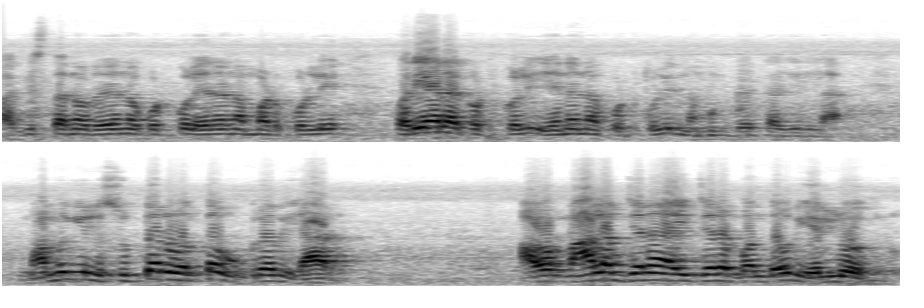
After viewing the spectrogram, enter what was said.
ಪಾಕಿಸ್ತಾನವ್ರು ಏನೋ ಕೊಟ್ಕೊಳ್ಳಿ ಏನೇನ ಮಾಡ್ಕೊಳ್ಳಿ ಪರಿಹಾರ ಕೊಟ್ಕೊಳ್ಳಿ ಏನೇನ ಕೊಟ್ಕೊಳ್ಳಿ ನಮಗೆ ಬೇಕಾಗಿಲ್ಲ. ನಮಗಿಲ್ಲಿ ಸುಟ್ಟರುವಂಥ ಉಗ್ರರು ಯಾರು? ಅವ್ರು ನಾಲ್ಕು ಜನ ಐದು ಜನ ಬಂದವರು ಎಲ್ಲೋದ್ರು.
